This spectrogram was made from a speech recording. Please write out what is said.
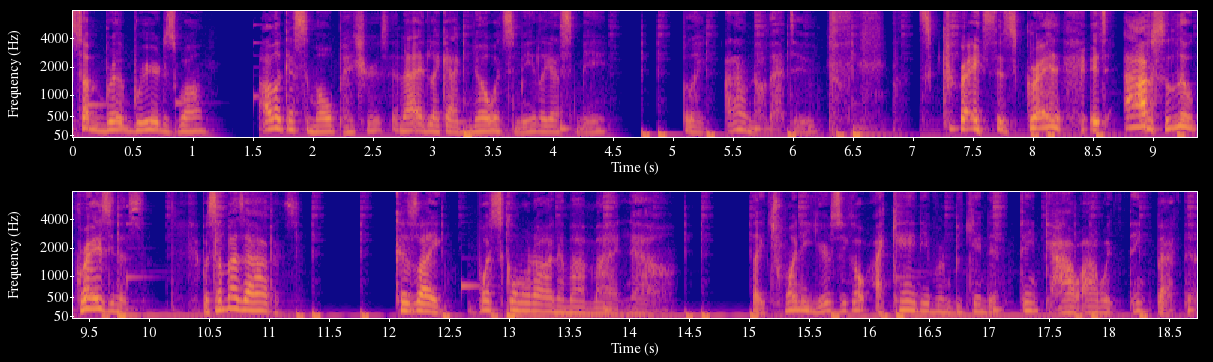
something weird as well. I look at some old pictures and I like I know it's me, like that's me, but like I don't know that dude. it's crazy. It's crazy. It's absolute craziness. But sometimes it happens. Cause like, what's going on in my mind now? Like 20 years ago, I can't even begin to think how I would think back then.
